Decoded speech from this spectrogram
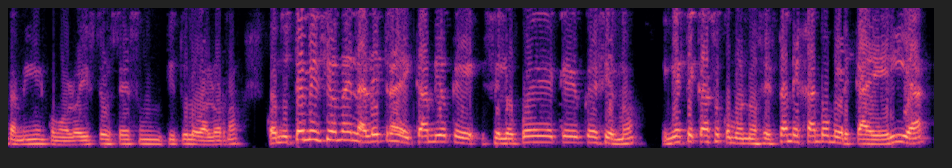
también, como lo dice usted, es un título valor, ¿no? Cuando usted menciona en la letra de cambio que se lo puede, que, que decir, ¿no? En este caso, como nos están dejando mercadería,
